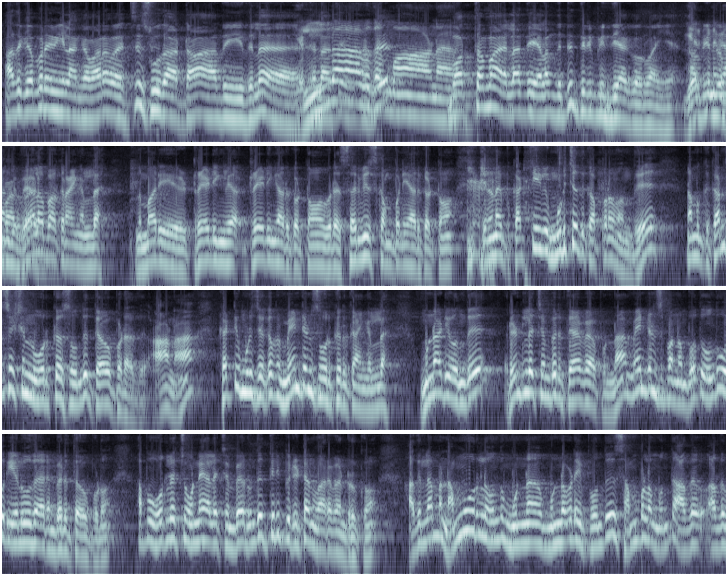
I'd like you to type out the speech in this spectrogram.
அதுக்கப்புறம் இவங்களை அங்கே வர வச்சு சூதாட்டம் அது இதில் எல்லா விதமான மொத்தமாக எல்லாத்தையும் இழந்துட்டு திருப்பி இந்தியாவுக்கு வருவாங்க. வேலை பார்க்குறாங்கல்ல. இந்த மாதிரி ட்ரேடிங்கில் ட்ரேடிங்காக இருக்கட்டும் ஒரு சர்வீஸ் கம்பெனியாக இருக்கட்டும் ஏன்னா இப்போ கட்டி முடிச்சதுக்கப்புறம் வந்து நமக்கு கன்ஸ்ட்ரக்ஷன் ஒர்க்கர்ஸ் வந்து தேவைப்படாது. ஆனால் கட்டி முடிச்சதுக்கப்புறம் மெயின்டெனன்ஸ் ஒர்க் இருக்காங்கல்ல முன்னாடி வந்து ரெண்டு லட்சம் பேர் தேவை அப்படின்னா மெயின்டெனன்ஸ் பண்ணும்போது வந்து ஒரு எழுபதாயிரம் பேர் தேவைப்படும். அப்போ ஒரு லட்சம் ஒன்றே லட்சம் பேர் வந்து திருப்பி ரிட்டர்ன் வர வேண்டியிருக்கும். அது இல்லாமல் நம்ம ஊரில் வந்து முன்ன முன்ன விட இப்போ வந்து சம்பளம் வந்து அதை அது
